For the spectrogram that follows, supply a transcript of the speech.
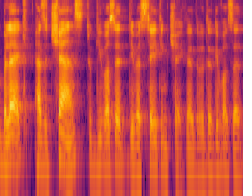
black has a chance to give us a devastating check, uh, to give us a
